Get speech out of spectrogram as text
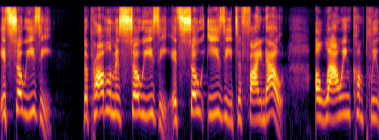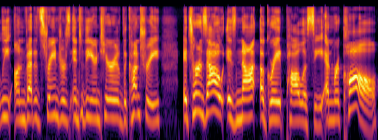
It's so easy. The problem is so easy. It's so easy to find out. Allowing completely unvetted strangers into the interior of the country, it turns out, is not a great policy. And recall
